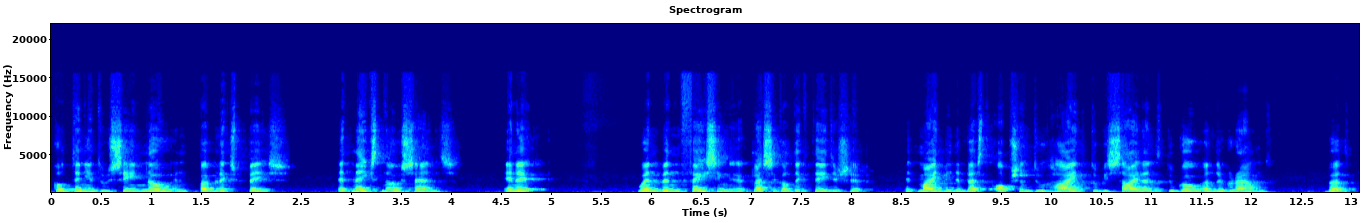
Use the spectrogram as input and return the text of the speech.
continue to say no in public space. It makes no sense. In a, when, when facing a classical dictatorship, it might be the best option to hide, to be silent, to go underground. But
